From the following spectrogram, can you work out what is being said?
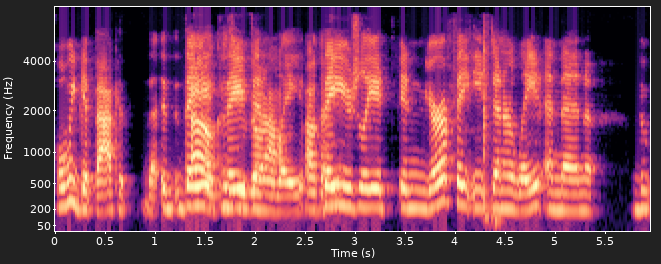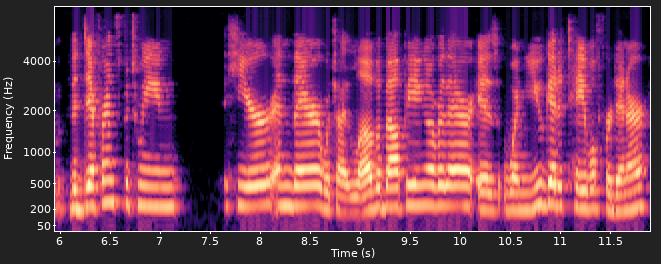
Well, we get back at the, they Oh, they dinner late. Okay. They usually in Europe they eat dinner late, and then the the difference between here and there, which I love about being over there, is when you get a table for dinner,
